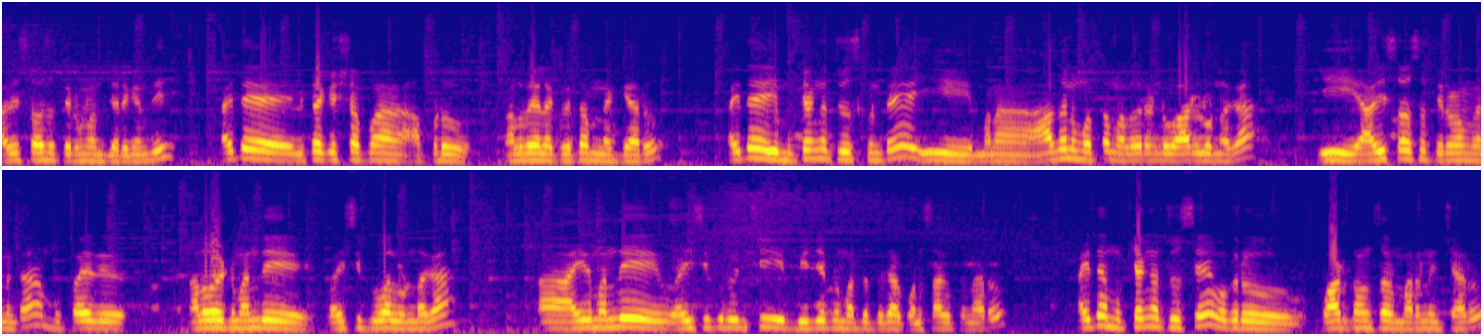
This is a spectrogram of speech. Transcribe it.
అవిశ్వాస తీర్మానం జరిగింది. అయితే విశాఖిష్టప అప్పుడు నలభై ఏళ్ళ క్రితం నెగ్గారు. అయితే ఈ ముఖ్యంగా చూసుకుంటే ఈ మన ఆదను మొత్తం నలభై రెండు వార్డులు ఉండగా ఈ అవిశ్వాస తీర్మానం వెనుక ముప్పై ఐదు నలభై ఒకటి మంది వైసీపీ వాళ్ళు ఉండగా ఐదు మంది వైసీపీ నుంచి బీజేపీ మద్దతుగా కొనసాగుతున్నారు. అయితే ముఖ్యంగా చూస్తే ఒకరు వార్డు కౌన్సిలర్ మరణించారు.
